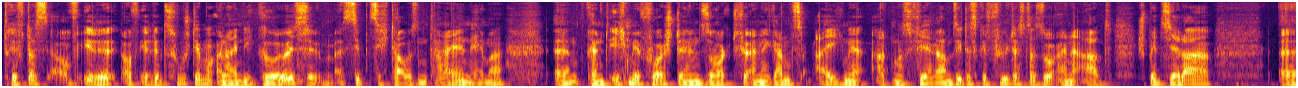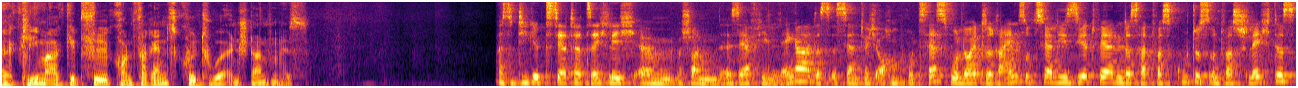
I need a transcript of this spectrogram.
trifft das auf Ihre, auf Ihre Zustimmung? Allein die Größe, 70.000 Teilnehmer, ähm, könnte ich mir vorstellen, sorgt für eine ganz eigene Atmosphäre. Haben Sie das Gefühl, dass da so eine Art spezieller äh, Klimagipfel, Konferenzkultur entstanden ist? Also die gibt es ja tatsächlich ähm, schon sehr viel länger. Das ist ja natürlich auch ein Prozess, wo Leute rein sozialisiert werden. Das hat was Gutes und was Schlechtes.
